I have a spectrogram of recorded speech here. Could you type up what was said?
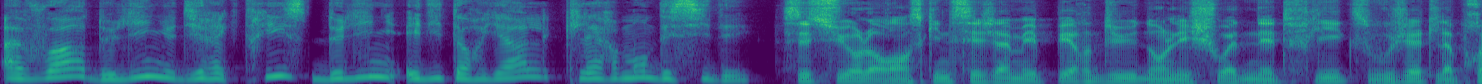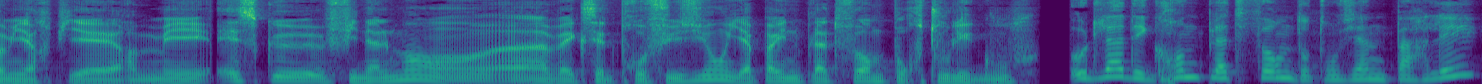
avoir de ligne directrice, de ligne éditoriale clairement décidée. C'est sûr, Laurence, qui ne s'est jamais perdu dans les choix de Netflix, vous jette la première pierre. Mais est-ce que finalement, avec cette profusion, il n'y a pas une plateforme pour tous les goûts? Au-delà des grandes plateformes dont on vient de parler,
